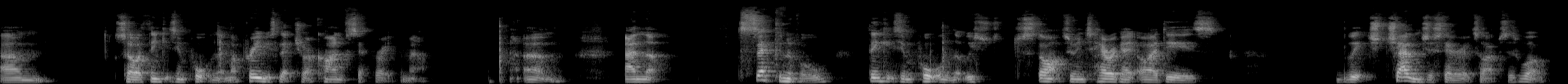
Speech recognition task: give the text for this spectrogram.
Um, so I think it's important that in my previous lecture I kind of separate them out. Um, and that, second of all, I think it's important that we start to interrogate ideas which challenge the stereotypes as well.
